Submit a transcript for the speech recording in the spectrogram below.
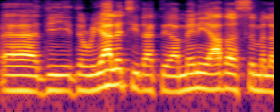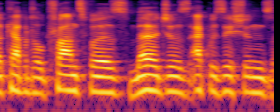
uh, the the reality that there are many other similar capital transfers, mergers, acquisitions,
